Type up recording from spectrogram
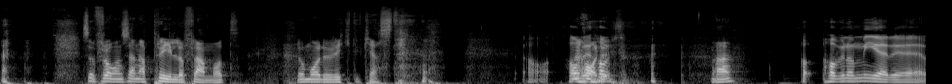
Så från sen april och framåt, då mår du riktigt kast. Ja. Har, Men vi, har har, vi, Va? har, har vi något mer? Eh,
